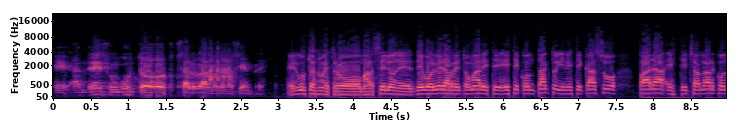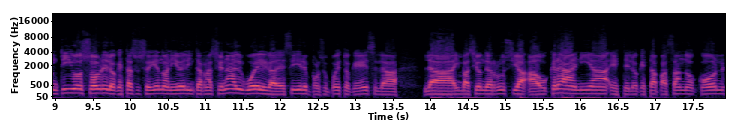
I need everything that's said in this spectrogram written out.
Eh, Andrés, un gusto saludarlo como siempre. El gusto es nuestro, Marcelo, de, volver a retomar este, este contacto y en este caso para este, charlar contigo sobre lo que está sucediendo a nivel internacional. Huelga, decir, por supuesto, que es la la invasión de Rusia a Ucrania, este, lo que está pasando con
